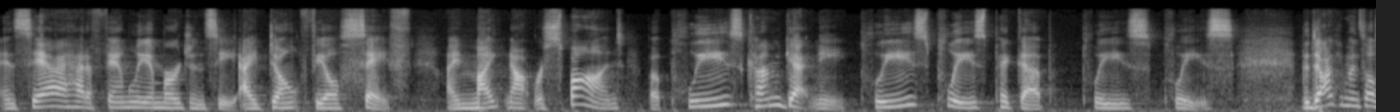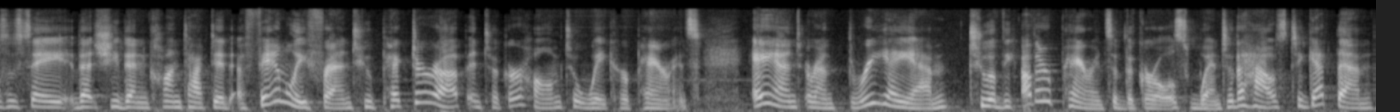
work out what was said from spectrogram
and say I had a family emergency. I don't feel safe. I might not respond, but please come get me. Please, please pick up please, please. The documents also say that she then contacted a family friend who picked her up and took her home to wake her parents. And around 3 a.m., two of the other parents of the girls went to the house to get them.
